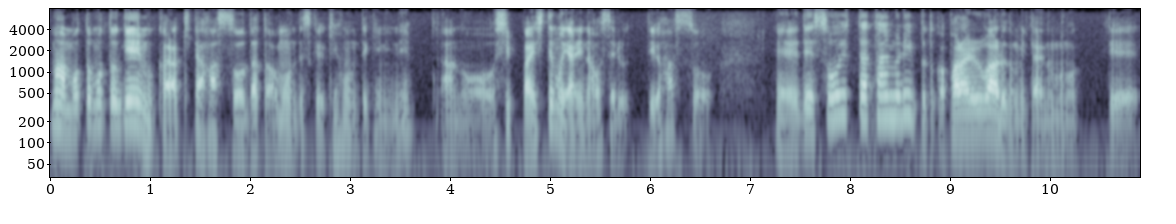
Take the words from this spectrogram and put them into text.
まあもともとゲームから来た発想だとは思うんですけど、基本的にね、あの、失敗してもやり直せるっていう発想。えー、で、そういったタイムリープとかパラレルワールドみたいなものって、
